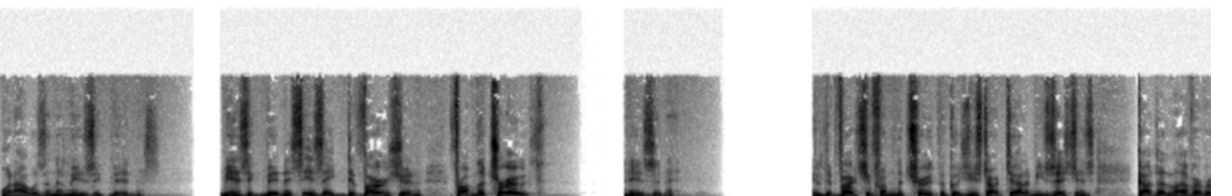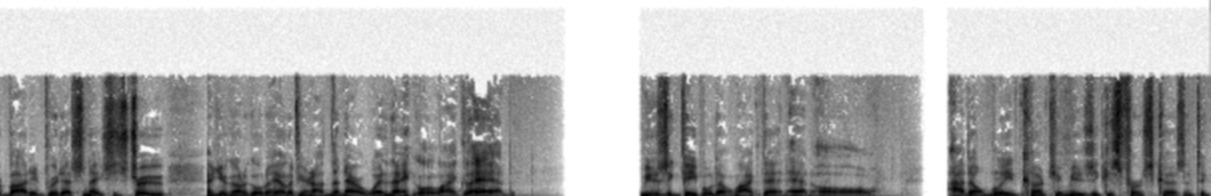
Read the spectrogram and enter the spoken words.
when I was in the music business music business is a diversion from the truth, isn't it? It diverts you from the truth because you start telling musicians God doesn't love everybody and predestination is true, and you're going to go to hell if you're not in the narrow way. And they ain't going to like that. Music people don't like that at all. I don't believe country music is first cousin to,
